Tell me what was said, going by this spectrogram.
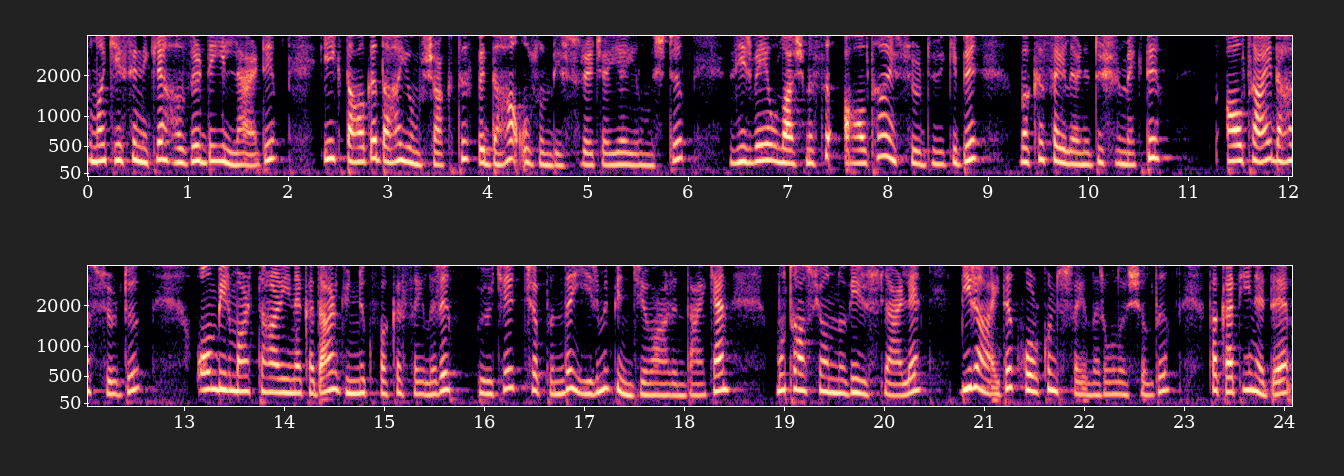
Buna kesinlikle hazır değillerdi. İlk dalga daha yumuşaktı ve daha uzun bir sürece yayılmıştı. Zirveye ulaşması 6 ay sürdüğü gibi vaka sayılarını düşürmekte 6 ay daha sürdü. 11 Mart tarihine kadar günlük vaka sayıları ülke çapında 20 bin civarındayken mutasyonlu virüslerle bir ayda korkunç sayılara ulaşıldı. Fakat yine de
